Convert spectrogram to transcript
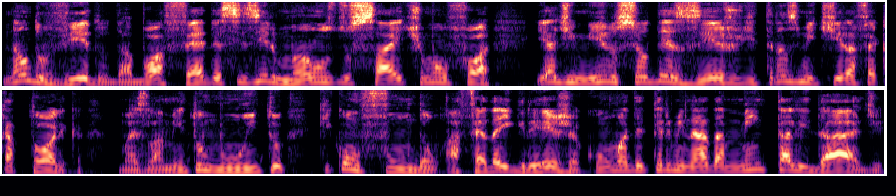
Não duvido da boa-fé desses irmãos do site Monfort e admiro seu desejo de transmitir a fé católica, mas lamento muito que confundam a fé da Igreja com uma determinada mentalidade,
